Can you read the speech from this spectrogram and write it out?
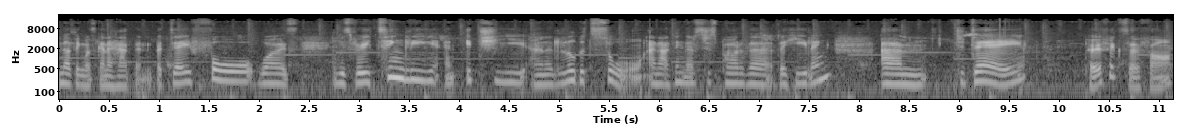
nothing was going to happen. But day four was it was very tingly and itchy and a little bit sore and I think that's just part of the the healing. Um, today perfect so far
